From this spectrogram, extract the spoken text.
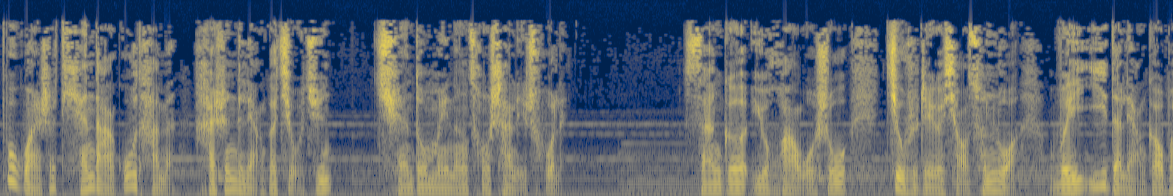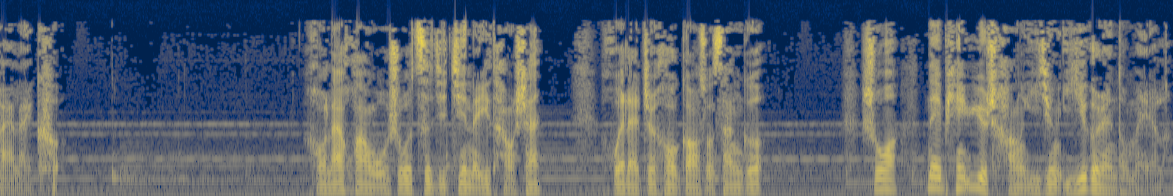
不管是田大姑他们，还是那两个九军，全都没能从山里出来。三哥与华五叔就是这个小村落唯一的两个外来客。后来华五叔自己进了一趟山，回来之后告诉三哥，说那片浴场已经一个人都没了，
